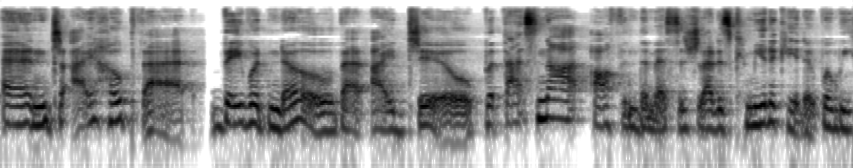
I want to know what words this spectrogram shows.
And I hope that they would know that I do. But that's not often the message that is communicated when we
